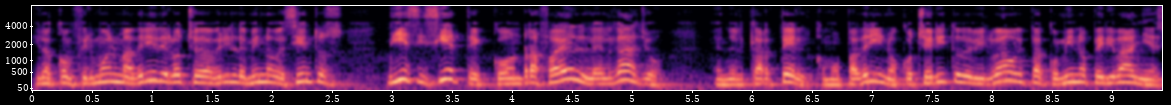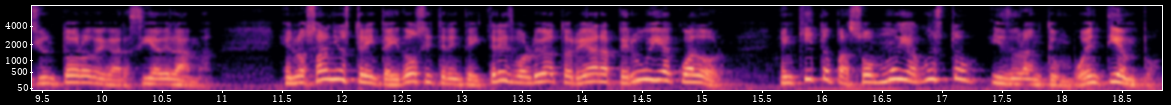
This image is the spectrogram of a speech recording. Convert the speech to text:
y la confirmó en Madrid el 8 de abril de 1917 con Rafael el Gallo en el cartel como padrino Cocherito de Bilbao y Pacomino Peribáñez y un toro de García de Lama. En los años 32 y 33 volvió a torear a Perú y Ecuador. En Quito pasó muy a gusto y durante un buen tiempo.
